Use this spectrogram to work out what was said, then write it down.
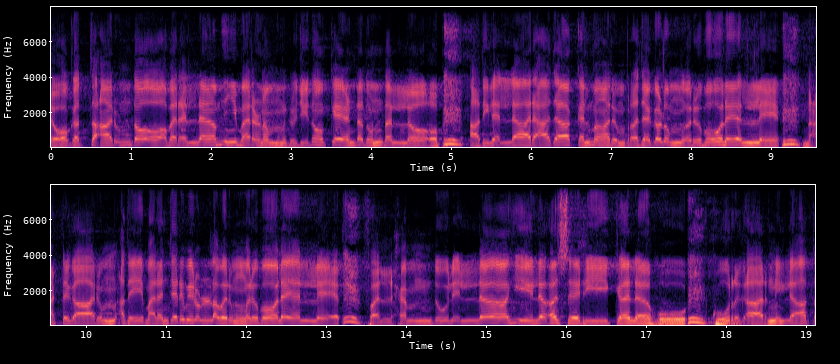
ലോകത്താരുണ്ടോ അവരെല്ലാം ഈ മരണം രുചി നോക്കേണ്ടതുണ്ടല്ലോ. അതിലെല്ലാ രാജാക്കന്മാരും പ്രജകളും ഒരുപോലെയല്ലേ. നാട്ടുകാരും അതേ മലഞ്ചെരുവിലുള്ളവരും ഒരുപോലെയല്ലേ. ഫൽഹംദുലില്ലാഹി ലാ ശരീക ലഹു കൂറുകാരനില്ലാത്ത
